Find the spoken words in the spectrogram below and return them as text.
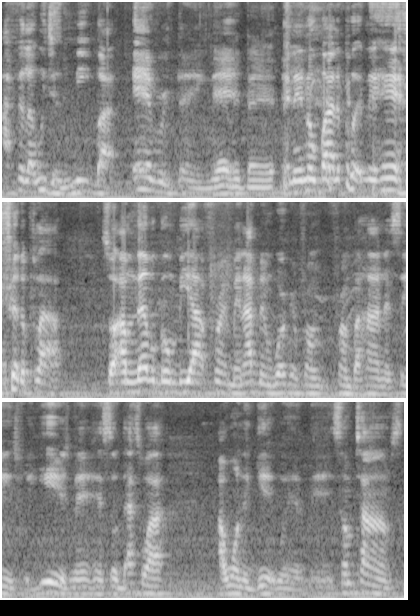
I feel like we just meet by everything, man. Everything. and ain't nobody putting their hands to the plow. So I'm never gonna be out front, man. I've been working from from behind the scenes for years, man, and so that's why I want to get with him, man. Sometimes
